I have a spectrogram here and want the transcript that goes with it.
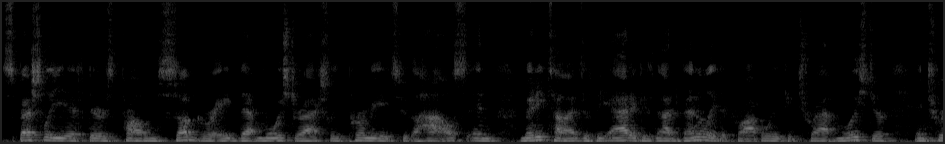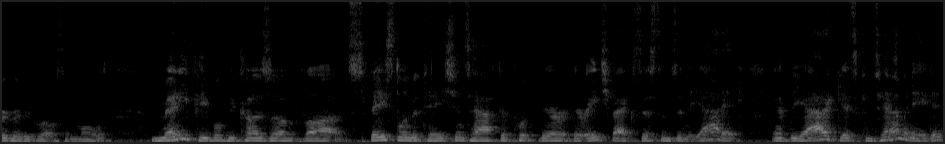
especially if there's problems subgrade. That moisture actually permeates through the house, and many times, if the attic is not ventilated properly, it could trap moisture and trigger the growth of mold many people, because of uh, space limitations, have to put their, their HVAC systems in the attic. And if the attic gets contaminated,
